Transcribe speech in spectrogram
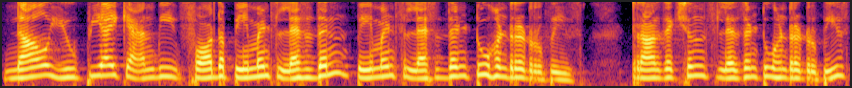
now UPI can be for the payments less than payments less than 200 rupees. Transactions less than 200 rupees.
